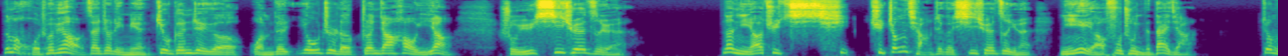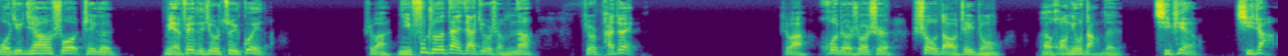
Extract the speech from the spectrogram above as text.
那么火车票在这里面就跟这个我们的优质的专家号一样，属于稀缺资源。那你要去去去争抢这个稀缺资源，你也要付出你的代价。这我就经常说，这个免费的就是最贵的，是吧？你付出的代价就是什么呢？就是排队，是吧？或者说是受到这种呃黄牛党的欺骗、欺诈，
